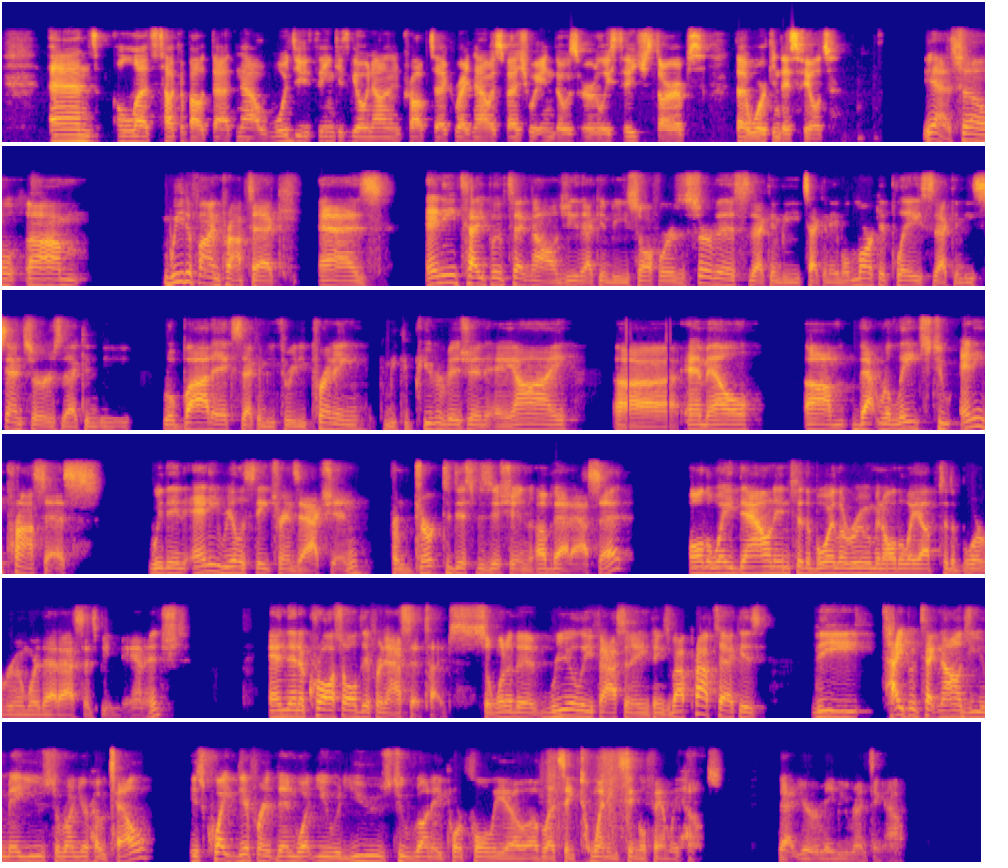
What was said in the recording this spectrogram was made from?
and let's talk about that now. What do you think is going on in prop tech right now especially in those early stage startups that work in this field? Yeah so um, we define prop tech as any type of technology that can be software as a service, that can be tech enabled marketplace, that can be sensors, that can be robotics, that can be 3D printing, can be computer vision, AI, uh, ML, um, that relates to any process within any real estate transaction from dirt to disposition of that asset all the way down into the boiler room and all the way up to the boardroom where that asset's being managed and then across all different asset types. So one of the really fascinating things about prop tech is the type of technology you may use to run your hotel is quite different than what you would use to run a portfolio of let's say 20 single family homes that you're maybe renting out.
